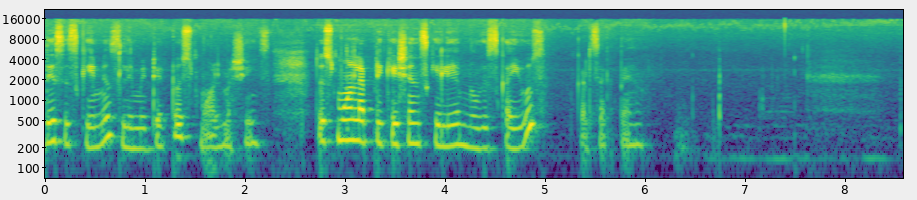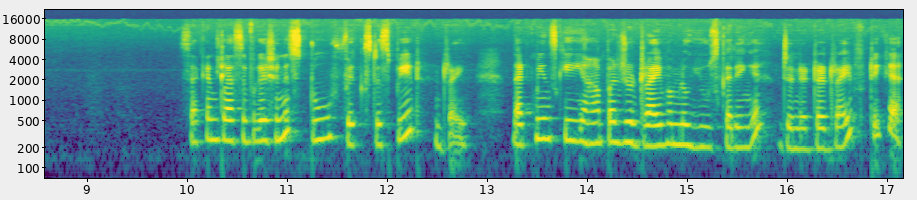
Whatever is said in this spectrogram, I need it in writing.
this scheme is limited to small machines तो स्मॉल एप्लीकेशंस के लिए हम लोग इसका यूज़ कर सकते हैं। Second classification is two fixed speed drive that means कि यहाँ पर जो ड्राइव हम लोग यूज़ करेंगे जनरेटर ड्राइव ठीक है?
